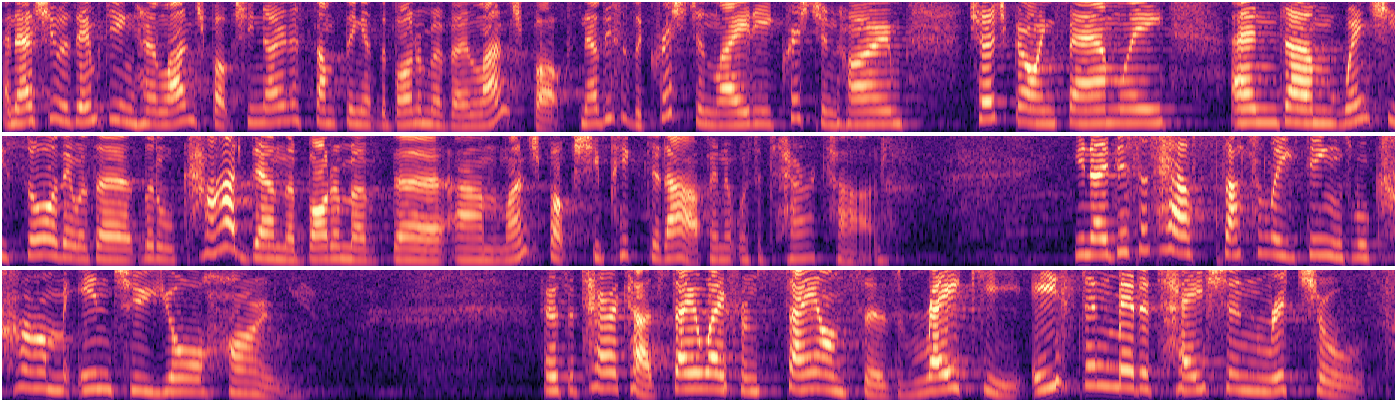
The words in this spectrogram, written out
And as she was emptying her lunchbox, she noticed something at the bottom of her lunchbox. Now, this is a Christian lady, Christian home, church going family. And um, when she saw there was a little card down the bottom of the um, lunchbox, she picked it up and it was a tarot card. You know, this is how subtly things will come into your home. It was a tarot card. Stay away from seances, Reiki, Eastern meditation rituals,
